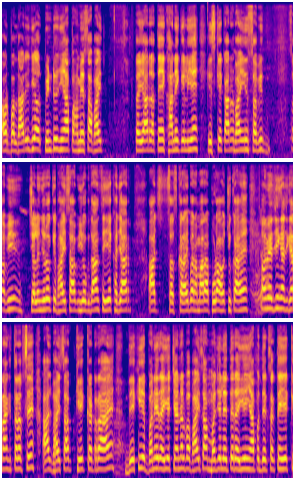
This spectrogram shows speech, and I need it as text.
और बलधारी जी और पिंटू जी यहाँ पर हमेशा भाई तैयार रहते हैं खाने के लिए। इसके कारण भाई इन सभी सभी चैलेंजरों के भाई साहब योगदान से एक हज़ार आज सब्सक्राइबर हमारा पूरा हो चुका है। अमेजिंग अजगरा की तरफ़ से आज भाई साहब केक कट रहा है। देखिए बने रहिए चैनल पर। भाई साहब मज़े लेते रहिए। यहाँ पर देख सकते हैं एक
